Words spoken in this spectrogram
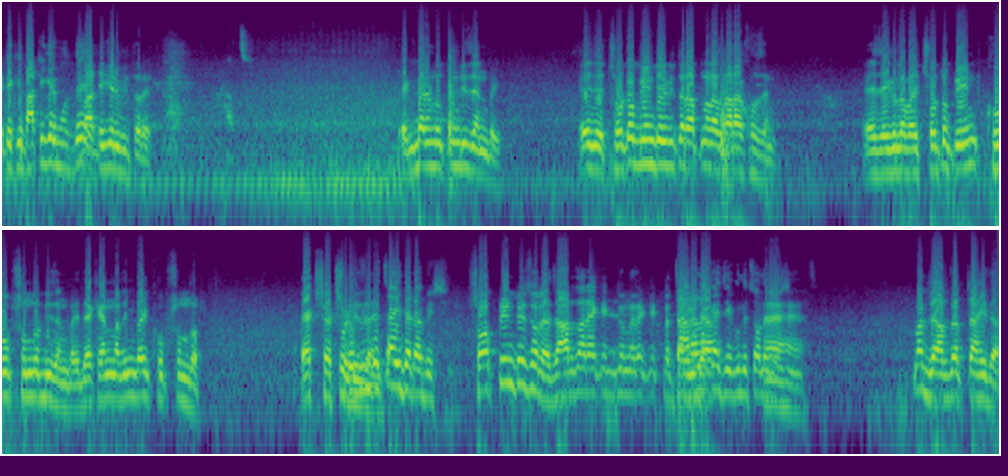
এটা কি বাটিকের মধ্যে? বাটিকের ভিতরে। আচ্ছা। একবারে নতুন ডিজাইন ভাই। এই যে ছোট প্রিন্টের ভিতরে আপনারা যারা খোঁজেন এই যে এগুলো ভাই ছোট প্রিন্ট খুব সুন্দর ডিজাইন ভাই। দেখেন নাদিম ভাই খুব সুন্দর। ডিজাইন চাহিদাটা বেশি। সব চলে যার যার এক একজনের এক একটা চাহিদা। যেগুলো চলে হ্যাঁ হ্যাঁ। না যার যার চাহিদা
